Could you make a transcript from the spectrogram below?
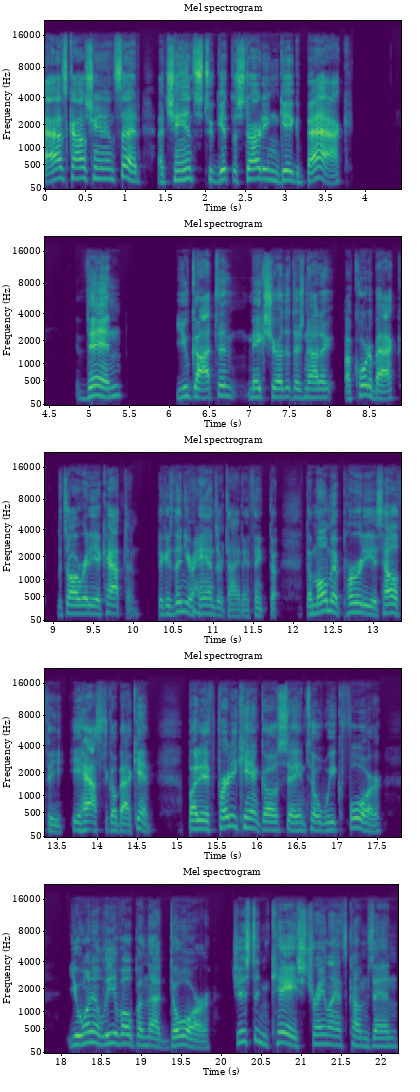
as Kyle Shanahan said, a chance to get the starting gig back, then you got to make sure that there's not a, a quarterback that's already a captain because then your hands are tied. I think the, the moment Purdy is healthy, he has to go back in. But if Purdy can't go, say, until week four, you want to leave open that door just in case Trey Lance comes in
